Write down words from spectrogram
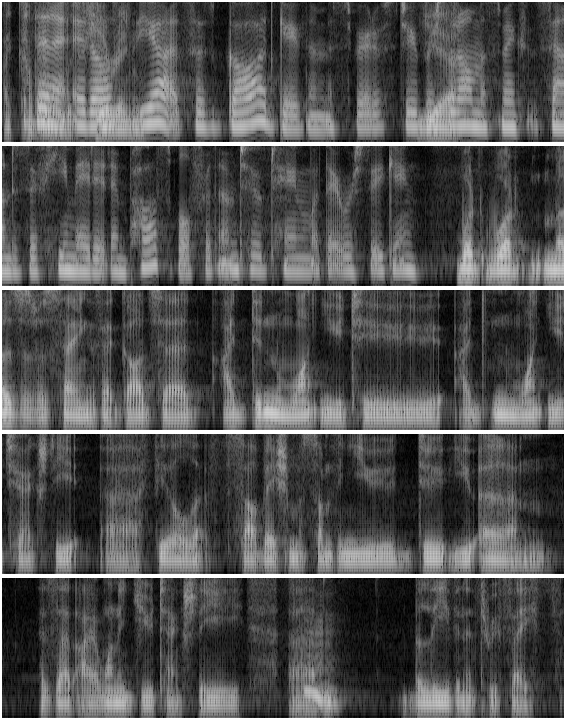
I covered then all this it hearing. Also, yeah, it says God gave them a spirit of stupor. Yeah. So it almost makes it sound as if He made it impossible for them to obtain what they were seeking. What what Moses was saying is that God said, "I didn't want you to. I didn't want you to actually uh, feel that salvation was something you do you earn. Is that I wanted you to actually um, hmm. believe in it through faith."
